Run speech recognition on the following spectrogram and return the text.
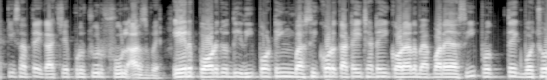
একই সাথে গাছে প্রচুর ফুল আসবে। এরপর যদি রিপোর্টিং বা শিকড় কাটাই ছাটাই করার ব্যাপারে আসি, প্রত্যেক বছর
